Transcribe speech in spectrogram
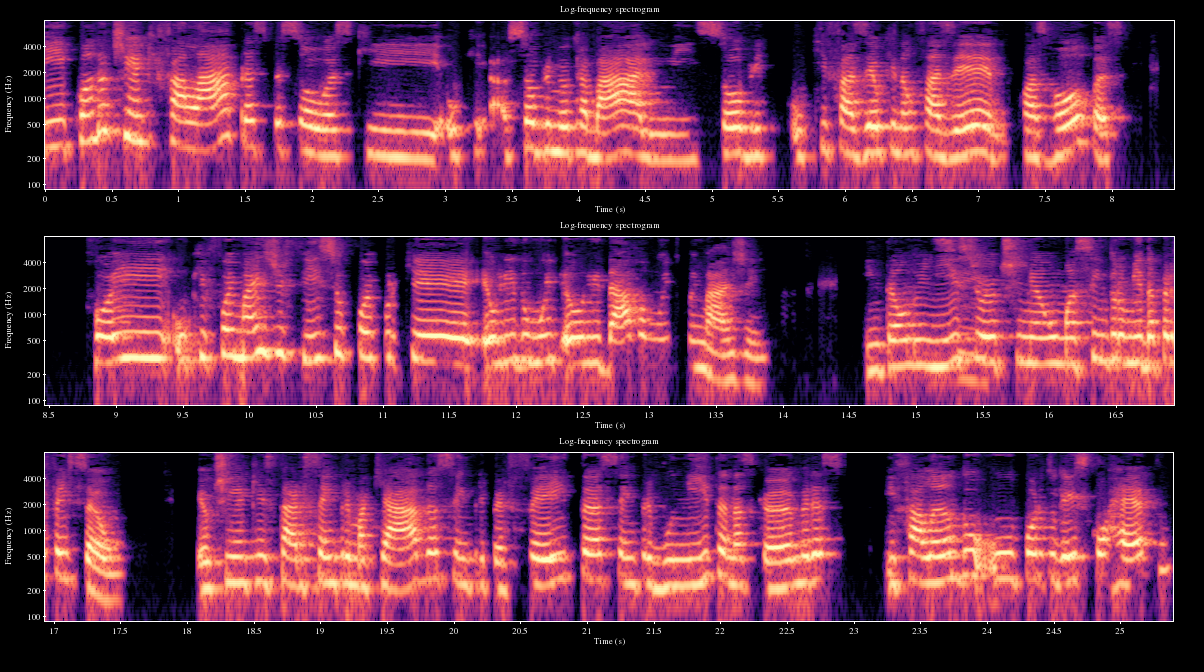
E quando eu tinha que falar para as pessoas que, o que, sobre o meu trabalho e sobre o que fazer, o que não fazer com as roupas, foi o que foi mais difícil foi porque eu lido muito, eu lidava muito com imagem. Então, no início, Sim. eu tinha uma síndrome da perfeição. Eu tinha que estar sempre maquiada, sempre perfeita, sempre bonita nas câmeras e falando o português correto,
